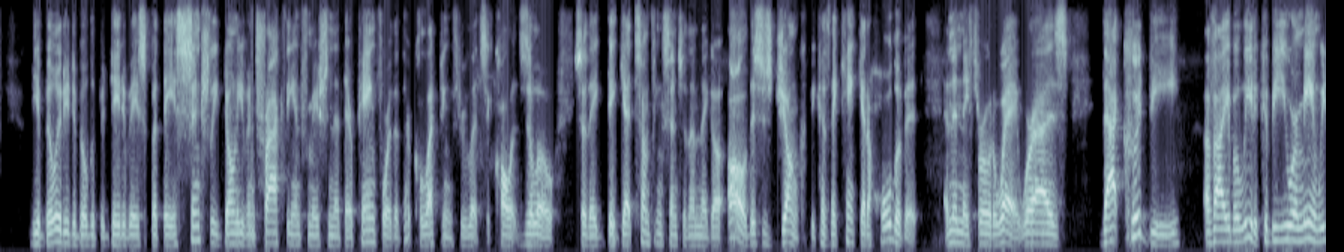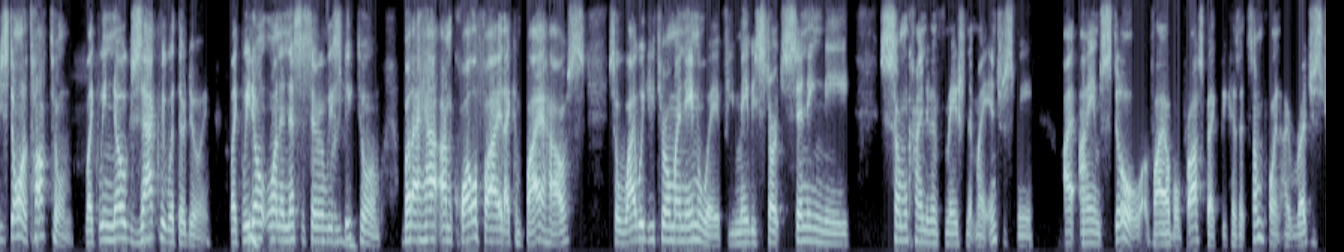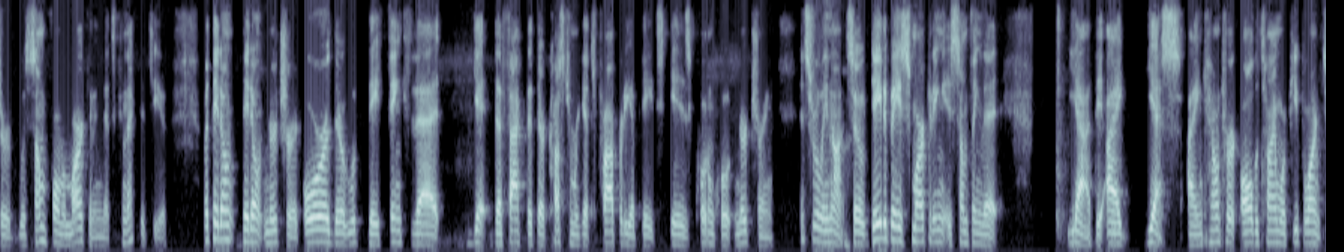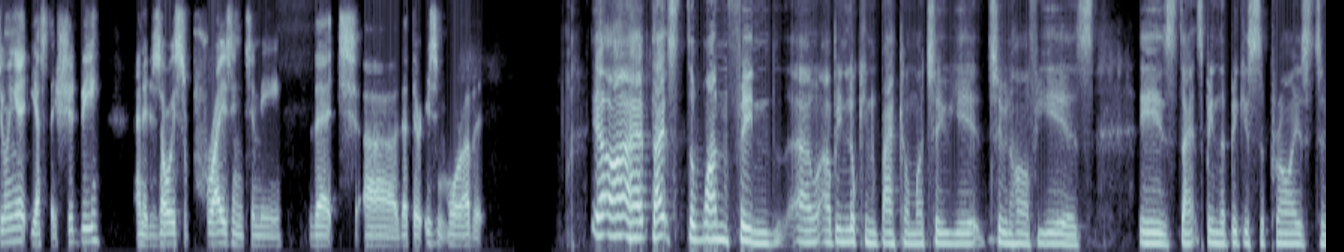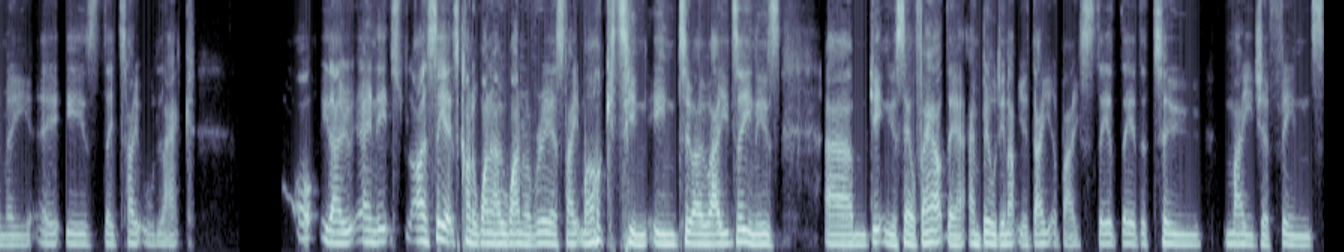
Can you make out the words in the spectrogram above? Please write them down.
the ability to build a database, but they essentially don't even track the information that they're paying for that they're collecting through, let's say, call it Zillow. So they, they get something sent to them, they go, oh, this is junk because they can't get a hold of it, and then they throw it away. Whereas that could be a valuable lead. It could be you or me, and we just don't want to talk to them. Like we know exactly what they're doing. Like we don't want to necessarily speak to them, but I have I'm qualified. I can buy a house. So why would you throw my name away if you maybe start sending me some kind of information that might interest me, I, I am still a viable prospect because at some point I registered with some form of marketing that's connected to you. But they don't they don't nurture it or they're look they think that get the fact that their customer gets property updates is quote unquote nurturing. It's really not. So database marketing is something that yeah, the, I yes, I encounter it all the time where people aren't doing it. Yes, they should be. And it is always surprising to me that uh, that there isn't more of it. Yeah, I have, that's the one thing uh, I've been looking back on my two year, two and a half years. Is that's been the biggest surprise to me is the total lack you know, and it's I see it's kind of 101 of real estate marketing in 2018 is um, getting yourself out there and building up your database. They're they're the two major things.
